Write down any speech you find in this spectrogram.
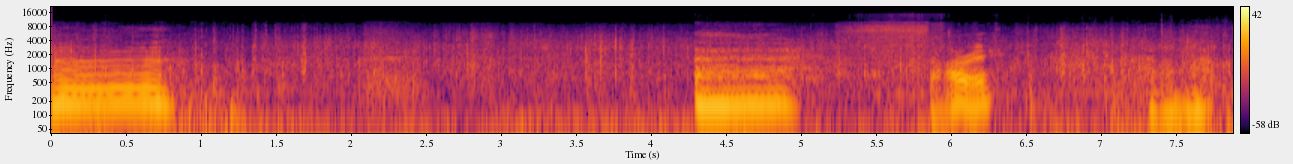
Uh, uh, sorry. I don't know.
